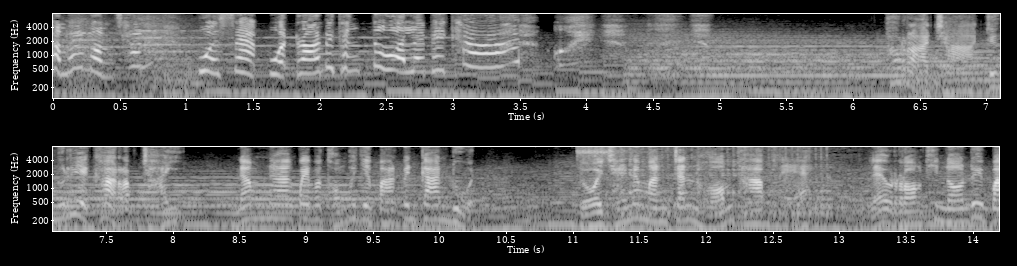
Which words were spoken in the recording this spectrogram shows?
ทำให้หม่อมฉันปวดแสบปวดร้อนไปทั้งตัวเลยเพคะโอ๊ยพระราชาจึงเรียกข้ารับใช้นำนางไปปฐมพยาบาลเป็นการด่วน โดยใช้น้ำมันจันหอมทาแผล และรองที่นอนด้วยใบ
